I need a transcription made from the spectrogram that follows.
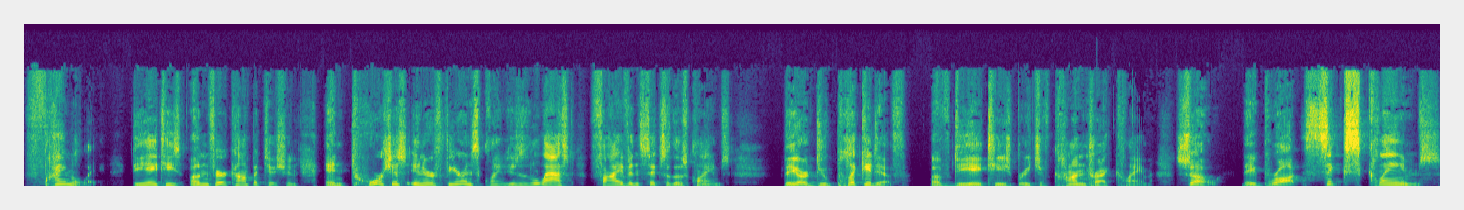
Finally, DAT's unfair competition and tortious interference claims, these are the last five and six of those claims, they are duplicative of DAT's breach of contract claim. So they brought six claims,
